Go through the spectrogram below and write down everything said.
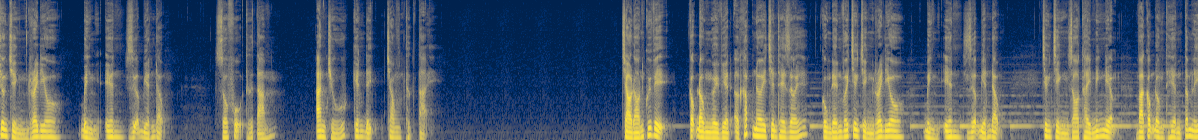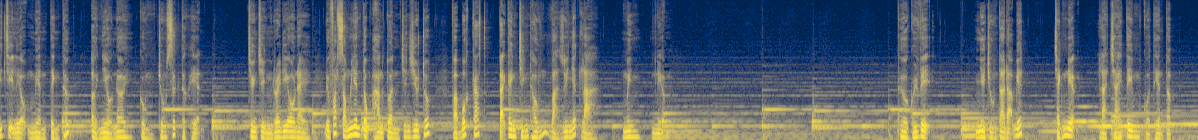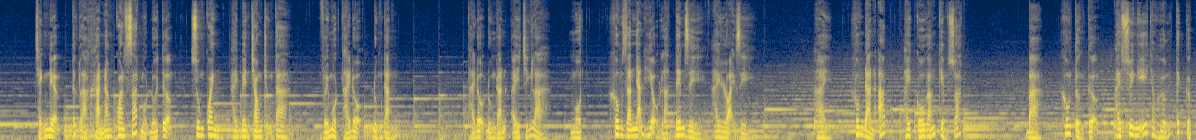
Chương trình radio Bình yên giữa biến động Số phụ thứ 8 An trú kiên định trong thực tại Chào đón quý vị, cộng đồng người Việt ở khắp nơi trên thế giới cùng đến với chương trình radio Bình yên giữa biến động. Chương trình do thầy Minh Niệm và cộng đồng thiền tâm lý trị liệu miền tỉnh thức ở nhiều nơi cùng chung sức thực hiện. Chương trình radio này được phát sóng liên tục hàng tuần trên YouTube và podcast tại kênh chính thống và duy nhất là Minh Niệm. Thưa quý vị, như chúng ta đã biết, chánh niệm là trái tim của thiền tập. Chánh niệm tức là khả năng quan sát một đối tượng xung quanh hay bên trong chúng ta với một thái độ đúng đắn. Thái độ đúng đắn ấy chính là một không dán nhãn hiệu là tên gì hay loại gì. hai Không đàn áp hay cố gắng kiểm soát. ba Không tưởng tượng hay suy nghĩ theo hướng tích cực.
